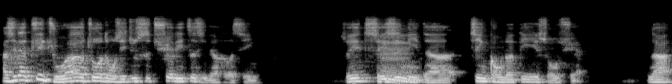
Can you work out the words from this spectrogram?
那现在最主要要做的东西就是确立自己的核心，所以谁是你的进攻的第一首选？那。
